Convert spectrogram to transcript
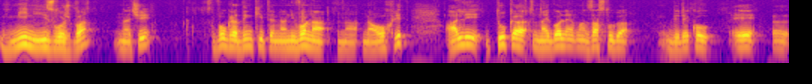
мини изложба, значи во градинките на ниво на на на Охрид, али тука најголема заслуга би рекол е, е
